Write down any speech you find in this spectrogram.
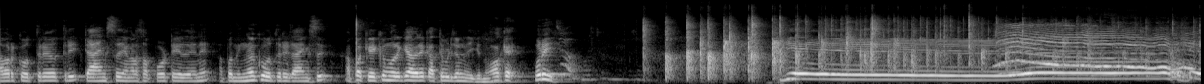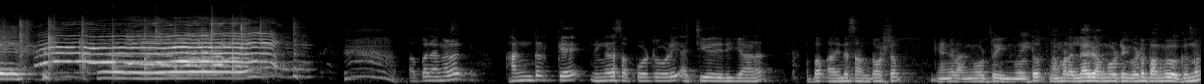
അവർക്ക് ഒത്തിരി ഒത്തിരി താങ്ക്സ് ഞങ്ങളെ സപ്പോർട്ട് ചെയ്തതിന്. അപ്പം നിങ്ങൾക്കും ഒത്തിരി താങ്ക്സ് അപ്പം കേക്ക് മുറിക്കാൻ അവർ കത്തി പിടിച്ചോണ്ട് നിൽക്കുന്നു ഓക്കെ മുറി. അപ്പം ഞങ്ങൾ ഹൺഡ്രഡ് കെ നിങ്ങളുടെ സപ്പോർട്ടോടി അച്ചീവ് ചെയ്തിരിക്കുകയാണ്. അപ്പം അതിന്റെ സന്തോഷം ഞങ്ങൾ അങ്ങോട്ടും ഇങ്ങോട്ടും നമ്മളെല്ലാവരും അങ്ങോട്ടും ഇങ്ങോട്ടും പങ്കുവെക്കുന്നു.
